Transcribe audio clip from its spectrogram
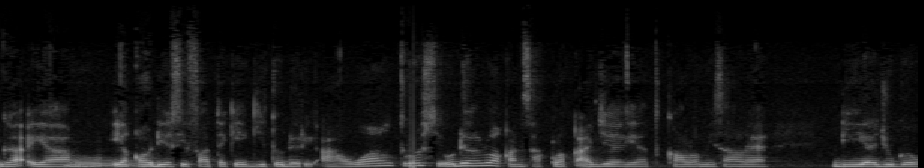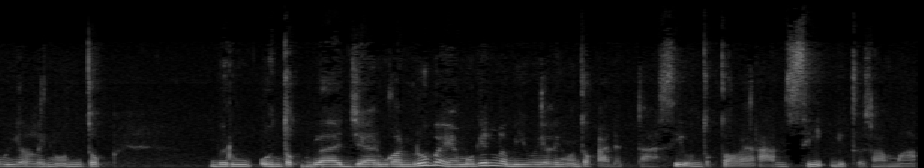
nggak yang Hmm. ya kalau dia sifatnya kayak gitu dari awal terus ya udah lu akan saklek aja ya kalau misalnya dia juga willing untuk beru untuk belajar bukan berubah ya mungkin lebih willing untuk adaptasi untuk toleransi gitu sama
